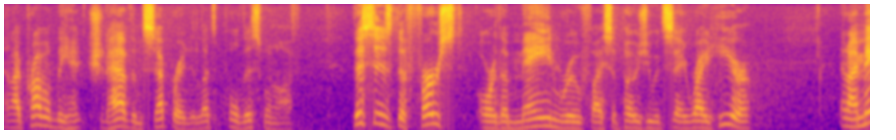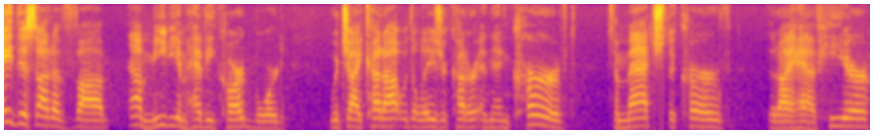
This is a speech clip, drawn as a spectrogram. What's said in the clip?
and I probably should have them separated. Let's pull this one off. This is the first, or the main roof, I suppose you would say, right here. And I made this out of uh, medium heavy cardboard, which I cut out with a laser cutter and then curved to match the curve that I have here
